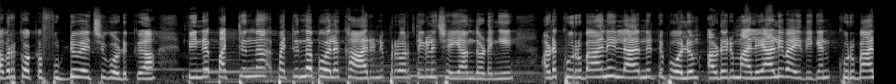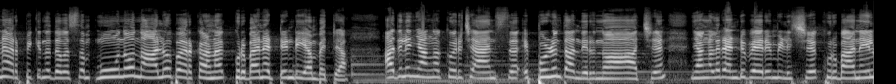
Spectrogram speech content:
അവർക്കൊക്കെ ഫുഡ് വെച്ച് കൊടുക്കുക. പിന്നെ പറ്റുന്ന പറ്റുന്ന പോലെ കാരുണ്യ പ്രവർത്തികൾ ചെയ്യാൻ തുടങ്ങി. അവിടെ കുർബാന ഇല്ലാന്നിട്ട് പോലും അവിടെ ഒരു മലയാളി വൈദികൻ കുർബാന അർപ്പിക്കുന്ന ദിവസം മൂന്നോ നാലോ പേർക്കാണ് കുർബാന അറ്റൻഡ് ചെയ്യാൻ പറ്റുക. അതിൽ ഞങ്ങൾക്കൊരു ചാൻസ് എപ്പോഴും തന്നിരുന്നു ആ അച്ഛൻ. ഞങ്ങൾ രണ്ടുപേരും വിളിച്ച് കുർബാനയിൽ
